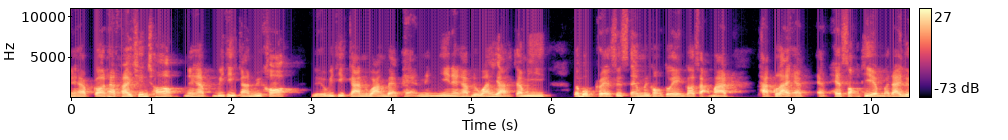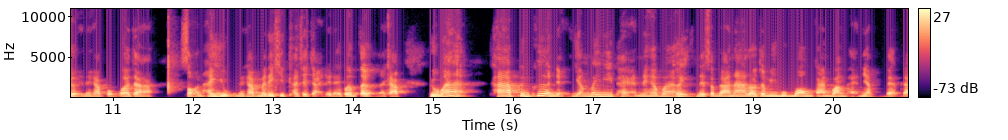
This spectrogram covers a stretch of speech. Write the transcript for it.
นะครับก็ถ้าใครชื่นชอบนะครับวิธีการวิเคราะห์ หรือวิธีการวางแบบแผนอย่างนี้นะครับหรือว่าอยากจะมีระบบเทรดซิสเต็มเป็นของตัวเองก็สามารถทักไลน์แอดแอด H2TM มาได้เลยนะครับผมก็จะสอนให้อยู่นะครับไม่ได้คิดค่าใช้จ่ายใดๆเพิ่มเติมนะครับหรือว่าถ้าเพื่อนๆเนี่ยยังไม่มีแผนนะครับว่าเฮ้ยในสัปดาห์หน้าเราจะมีมุมมองการวางแผนอย่างแบบใด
